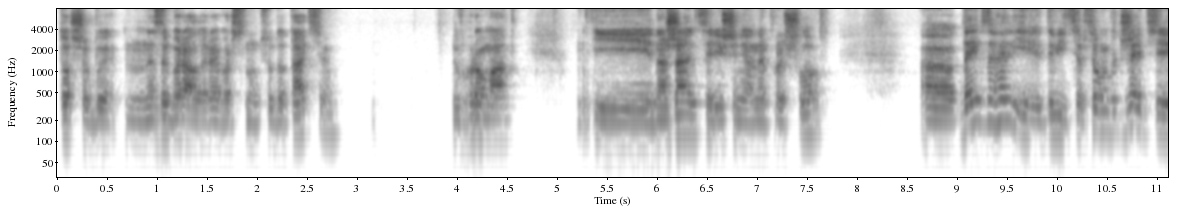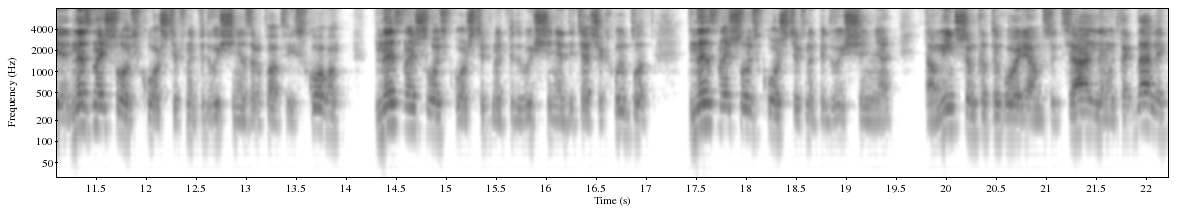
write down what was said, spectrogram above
те, щоб не забирали реверсну цю дотацію в громад. І, на жаль, це рішення не пройшло. Е, Да і взагалі, дивіться, в цьому бюджеті не знайшлось коштів на підвищення зарплат військовим, не знайшлось коштів на підвищення дитячих виплат, не знайшлось коштів на підвищення там іншим категоріям, соціальним і так далі,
